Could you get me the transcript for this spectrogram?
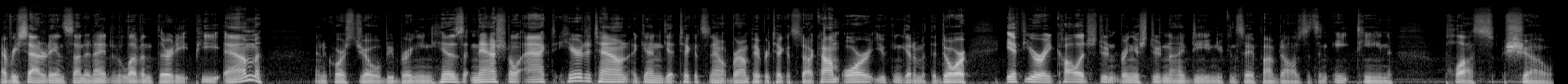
Every Saturday and Sunday night at 11.30 p.m. And of course, Joe will be bringing his national act here to town. Again, get tickets now at brownpapertickets.com or you can get them at the door. If you're a college student, bring your student ID and you can save $5. It's an 18 plus show.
